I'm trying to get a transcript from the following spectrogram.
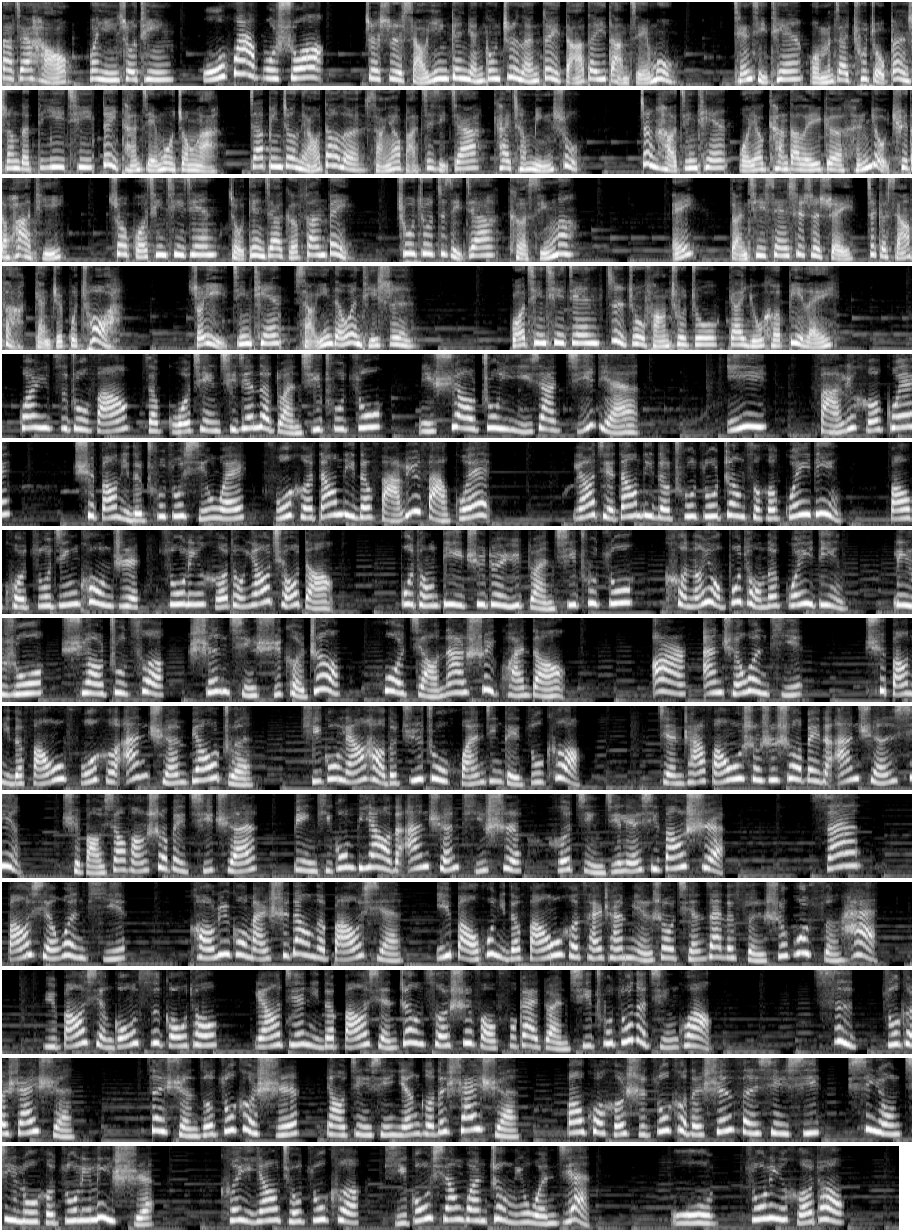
大家好，欢迎收听。无话不说，这是小英跟人工智能对答的一档节目。前几天我们在出走半生的第一期对谈节目中啊，嘉宾就聊到了想要把自己家开成民宿。正好今天我又看到了一个很有趣的话题，说国庆期间酒店价格翻倍，出租自己家可行吗？哎，短期先试试水，这个想法感觉不错啊。所以今天小英的问题是：国庆期间自住房出租该如何避雷？关于自住房在国庆期间的短期出租，你需要注意以下几点：一、法律合规，确保你的出租行为符合当地的法律法规，了解当地的出租政策和规定，包括租金控制、租赁合同要求等。不同地区对于短期出租可能有不同的规定，例如需要注册、申请许可证或缴纳税款等。二、安全问题。确保你的房屋符合安全标准，提供良好的居住环境给租客。检查房屋设施设备的安全性，确保消防设备齐全，并提供必要的安全提示和紧急联系方式。三、保险问题，考虑购买适当的保险，以保护你的房屋和财产免受潜在的损失或损害。与保险公司沟通，了解你的保险政策是否覆盖短期出租的情况。四、租客筛选，在选择租客时要进行严格的筛选，包括核实租客的身份信息、信用记录和租赁历史，可以要求租客提供相关证明文件。五、租赁合同，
